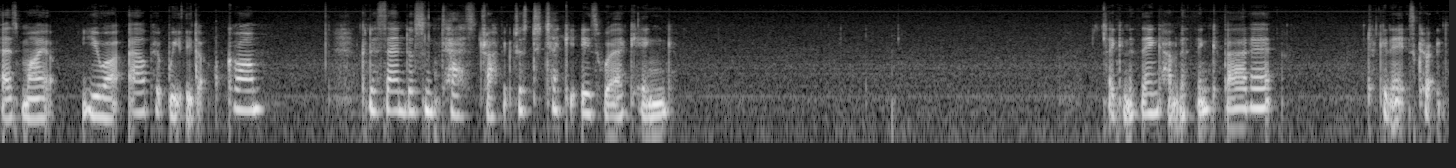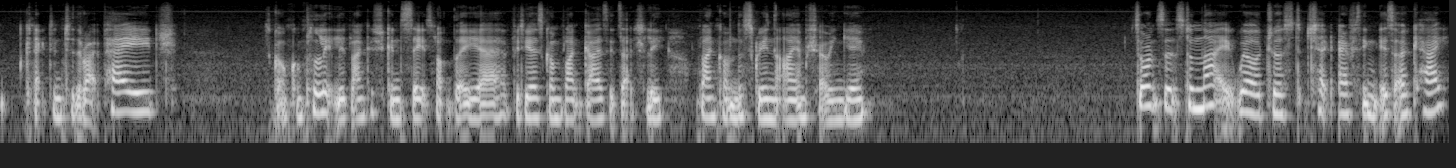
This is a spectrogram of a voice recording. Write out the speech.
There's my URL, pipweekly.com. Going to send us some test traffic just to check it is working. Taking a think, having a think about it, checking it's correct, connecting to the right page. It's gone completely blank as you can see, it's not the uh, video's gone blank guys, it's actually blank on the screen that I am showing you. So once it's done that it will just check everything is okay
